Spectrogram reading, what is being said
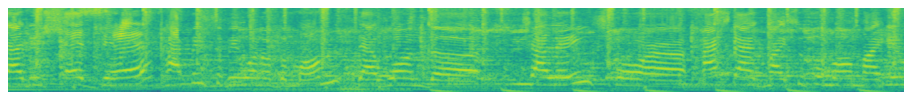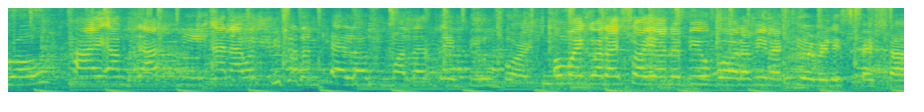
my name is Gladys Happy to be one of the moms that won the challenge for hashtag my super mom, my hero. Hi, I'm Daphne, and I was featured on Kellogg's Mother's Day billboard. Oh my God, I saw you on the billboard. I mean, I feel really special.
